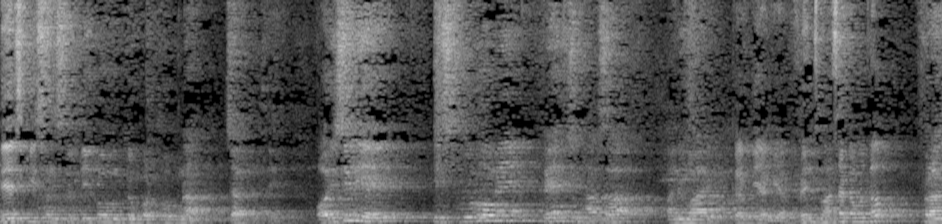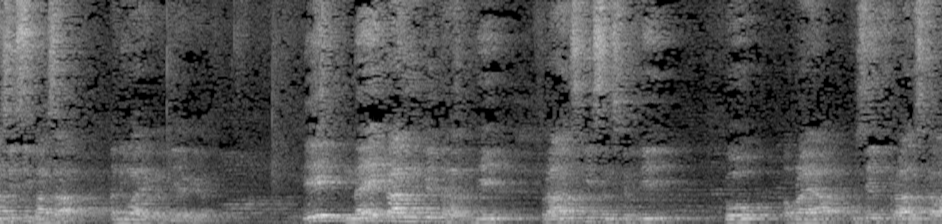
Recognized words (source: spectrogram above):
देश की संस्कृति को उनके ऊपर थोपना चाहते थे। और इसीलिए स्कूलों में फ्रेंच भाषा अनिवार्य कर दिया गया। फ्रेंच भाषा का मतलब फ्रांसीसी भाषा अनिवार्य कर दिया गया। एक नए कानून के तहत भी फ्रांस की संस्कृति को अपनाया, उसे फ्रांस का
